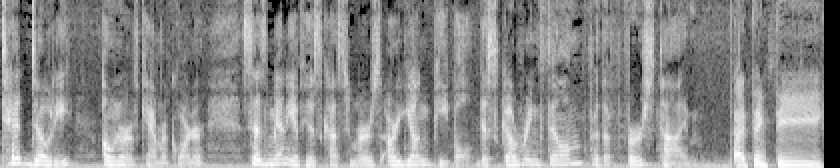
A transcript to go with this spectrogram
Ted Doty, owner of Camera Corner, says many of his customers are young people discovering film for the first time. I think the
